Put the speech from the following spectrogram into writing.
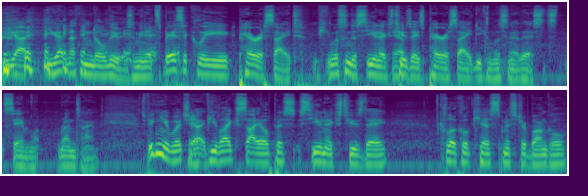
You got you got nothing to lose. I mean, it's basically Parasite. If you listen to See You Next Yep. Tuesday's Parasite, you can listen to this. It's the same runtime. Speaking of which, Yep. uh, if you like Psyopus, See You Next Tuesday, Colloquial Kiss, Mr. Bungle,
